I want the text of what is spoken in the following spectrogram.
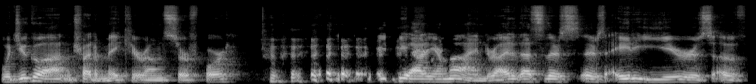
would you go out and try to make your own surfboard? You'd be out of your mind, right? That's there's there's 80 years of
